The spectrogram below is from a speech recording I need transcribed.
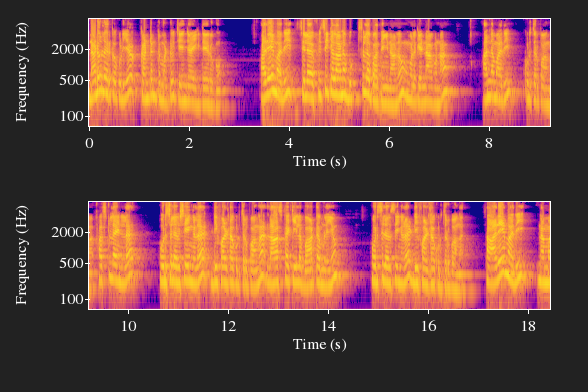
நடுவில் இருக்கக்கூடிய கண்டென்ட் மட்டும் சேஞ்ச் ஆகிக்கிட்டே இருக்கும். அதே மாதிரி சில ஃபிசிக்கலான புக்ஸில் பார்த்தீங்கனாலும் உங்களுக்கு என்ன ஆகும்னா அந்த மாதிரி கொடுத்துருப்பாங்க. ஃபர்ஸ்ட் லைனில் ஒரு சில விஷயங்களை டிஃபால்ட்டாக கொடுத்துருப்பாங்க. லாஸ்ட்டாக கீழே பாட்டம்லேயும் ஒரு சில விஷயங்களை டிஃபால்ட்டாக கொடுத்துருப்பாங்க. ஸோ அதே மாதிரி நம்ம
